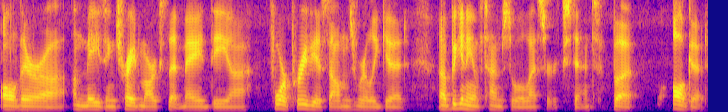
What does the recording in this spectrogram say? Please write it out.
all their uh, amazing trademarks that made the uh, four previous albums really good. Uh, beginning of Times to a lesser extent, but all good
